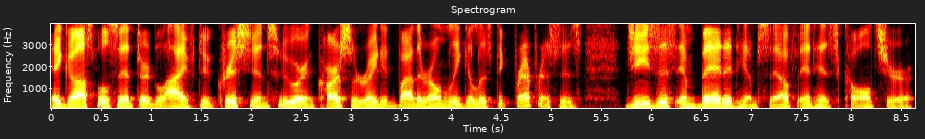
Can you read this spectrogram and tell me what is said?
a gospel centered life to Christians who are incarcerated by their own legalistic preferences. Jesus embedded himself in his culture.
